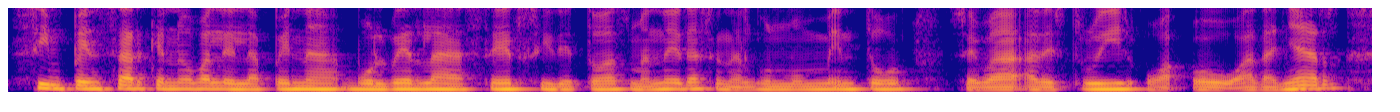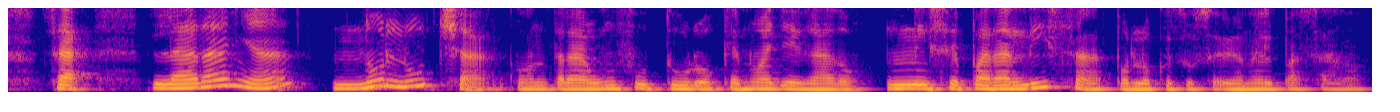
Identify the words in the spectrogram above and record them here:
sin pensar que no vale la pena volverla a hacer si de todas maneras en algún momento se va a destruir o a, dañar. O sea, la araña no lucha contra un futuro que no ha llegado, ni se paraliza por lo que sucedió en el pasado.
